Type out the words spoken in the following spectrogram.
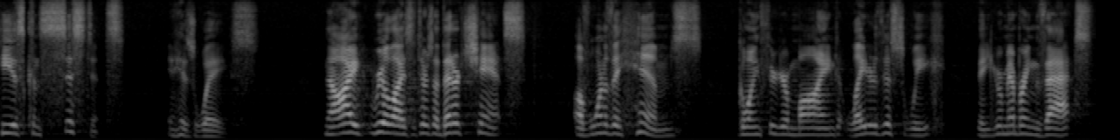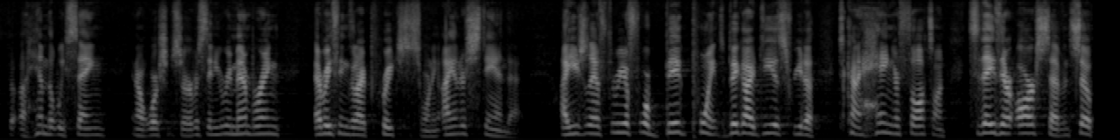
He is consistent in his ways. Now, I realize that there's a better chance of one of the hymns going through your mind later this week than you remembering that, a hymn that we sang in our worship service, than you remembering everything that I preached this morning. I understand that. I usually have three or four big points, big ideas for you to, to kind of hang your thoughts on. Today there are seven. So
